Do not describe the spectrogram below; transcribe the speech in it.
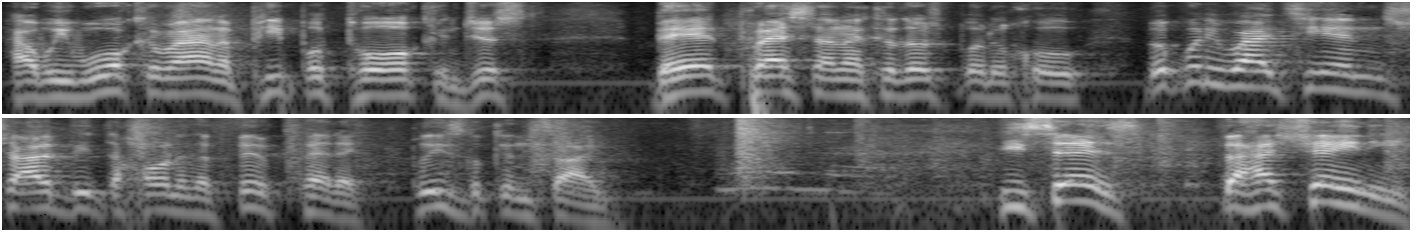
how we walk around and people talk and just bad press on HaKadosh Baruch Hu. Look what he writes here in Shaar Bitachon in the fifth Perek. Please look inside. He says, the Hasheni,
